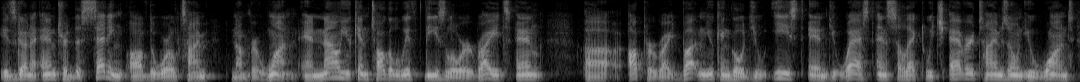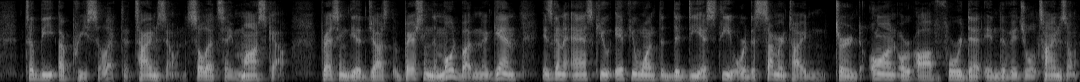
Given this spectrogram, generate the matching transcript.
it's going to enter the setting of the world time number one. And now you can toggle with these lower rights and uh, upper right button, you can go due east and due west and select whichever time zone you want to be a pre-selected time zone. So let's say Moscow. Pressing the adjust, pressing the mode button again is going to ask you if you want the DST or the summertime turned on or off for that individual time zone.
